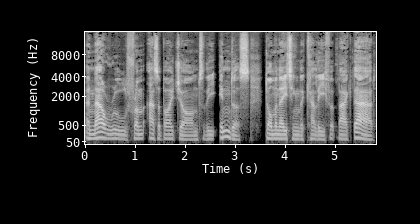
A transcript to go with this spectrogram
and now ruled from Azerbaijan to the Indus, dominating the Caliph at Baghdad.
